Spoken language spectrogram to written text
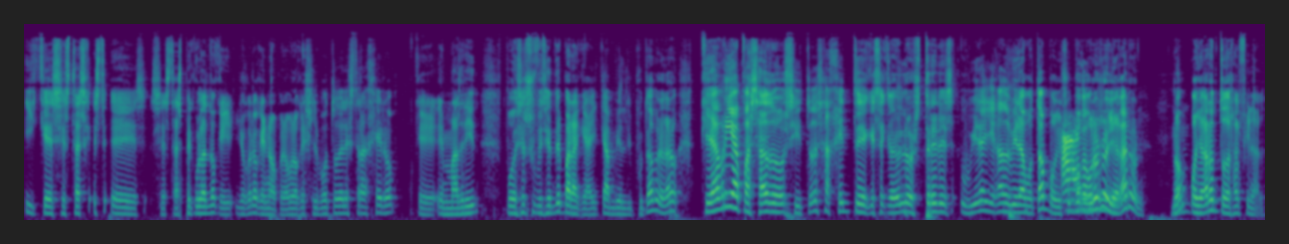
y que se está, es- est- eh, se está especulando que yo creo que no, pero bueno, que es el voto del extranjero que en Madrid puede ser suficiente para que ahí cambie el diputado. Pero claro, ¿qué habría pasado si toda esa gente que se quedó en los trenes hubiera llegado y hubiera votado? Porque supongo que Ay. algunos no llegaron, ¿no? Mm. O llegaron todos al final.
